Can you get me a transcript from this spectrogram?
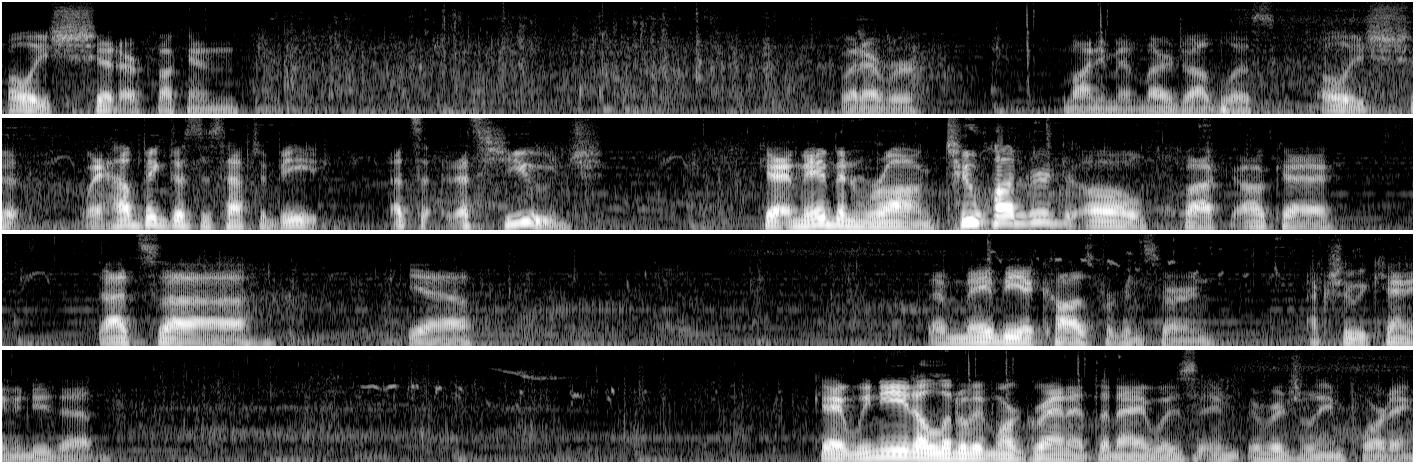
Holy shit, our fucking... Whatever. Monument, large obelisk. Holy shit. Wait, how big does this have to be? That's that's huge. Okay, I may have been wrong. 200? Oh, fuck. Okay. That's, uh... Yeah. That may be a cause for concern. Actually, we can't even do that. Okay, we need a little bit more granite than I was in originally importing.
